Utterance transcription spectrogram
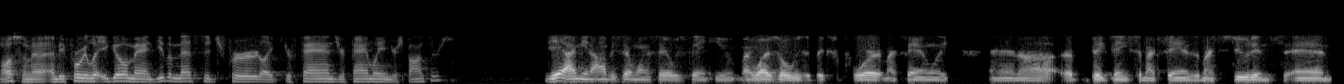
Awesome, man. And before we let you go, man, do you have a message for like your fans, your family, and your sponsors? Yeah, I mean, obviously, I want to say always thank you. My wife's always a big support, my family, and uh, a big thanks to my fans and my students. And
